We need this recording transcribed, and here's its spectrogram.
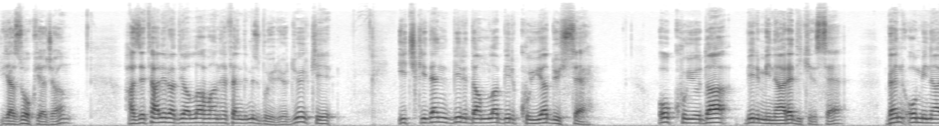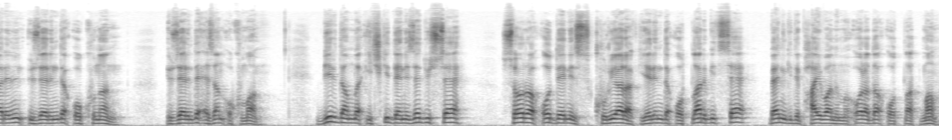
yazı okuyacağım. Hazreti Ali radıyallahu anh Efendimiz buyuruyor. Diyor ki içkiden bir damla bir kuyuya düşse, o kuyuda bir minare dikilse, ben o minarenin üzerinde okunan, üzerinde ezan okumam. Bir damla içki denize düşse, Sonra o deniz kuruyarak yerinde otlar bitse ben gidip hayvanımı orada otlatmam.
